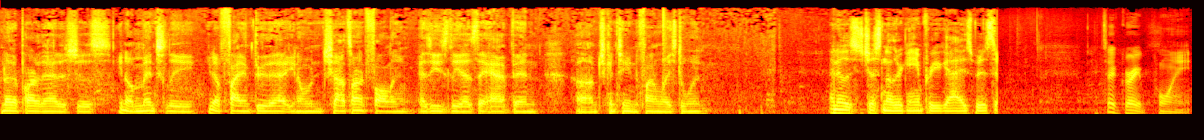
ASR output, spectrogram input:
another part of that is just, you know, mentally, you know, fighting through that, you know, when shots aren't falling as easily as they have been, um, just continuing to find ways to win. I know this is just another game for you guys, but is there It's a great point.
